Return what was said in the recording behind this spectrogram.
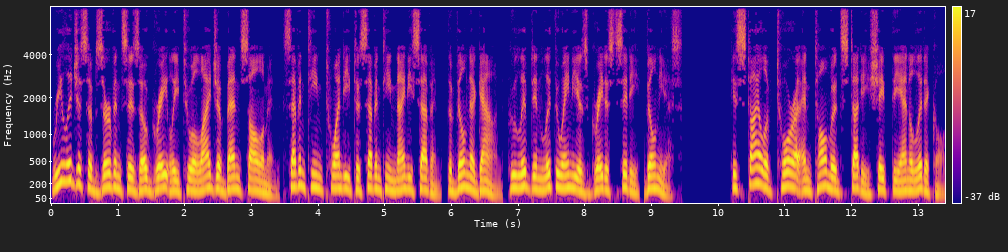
Religious observances owe greatly to Elijah ben Solomon (1720–1797), the Vilna Gaon, who lived in Lithuania's greatest city, Vilnius. His style of Torah and Talmud study shaped the analytical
